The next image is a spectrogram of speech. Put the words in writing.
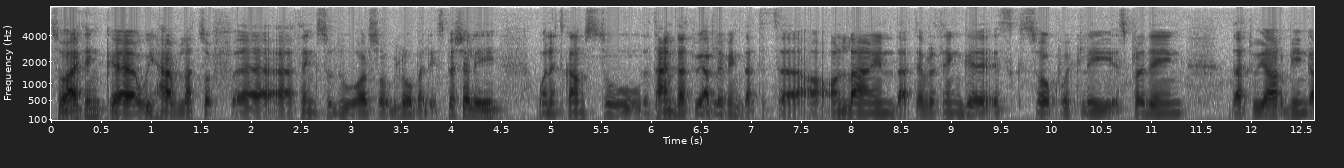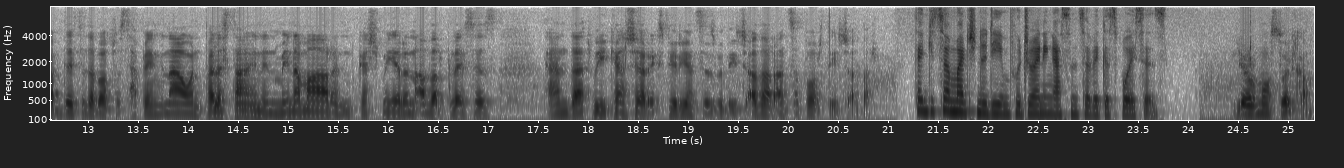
So I think uh, we have lots of uh, uh, things to do also globally, especially when it comes to the time that we are living, that it's uh, online, that everything uh, is so quickly spreading, that we are being updated about what's happening now in Palestine, in Myanmar, in Kashmir, and other places, and that we can share experiences with each other and support each other. Thank you so much, Nadim, for joining us on Civicus Voices. You're most welcome.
